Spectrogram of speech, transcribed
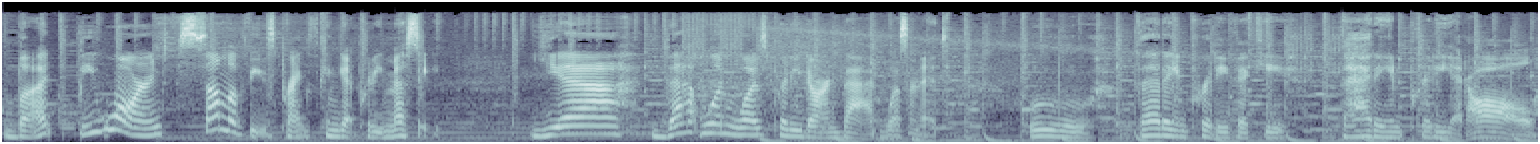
But be warned, some of these pranks can get pretty messy. Yeah, that one was pretty darn bad, wasn't it? Ooh, that ain't pretty, Vicky. That ain't pretty at all.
